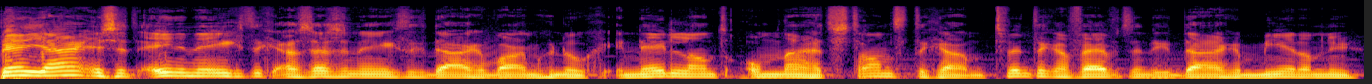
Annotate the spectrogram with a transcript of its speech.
per jaar is het 91 à 96 dagen warm genoeg in Nederland om naar het strand te gaan. 20 à 25 dagen meer dan nu.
